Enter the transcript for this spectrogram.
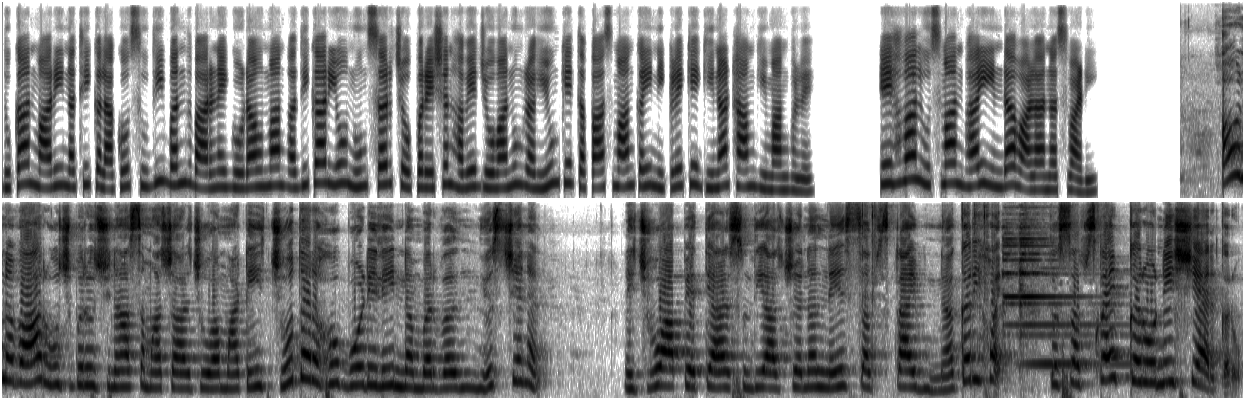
દુકાન મારી નથી, કલાકો સુધી બંધ, બારણે ગોડાઉનમાં અધિકારીઓનું સર્ચ ઓપરેશન હવે જોવાનું રહ્યું કે તપાસમાં કંઈ નીકળે કે ઘીના ઠામ ઘીમાંગ ભળે અહેવાલ ઉસ્માનભાઈ ઈંડાવાળા, નસવાડી. અવનવા રોજબરોજના સમાચાર જોવા માટે જોતા રહો Bodeli number one news channel. ને જો આપે અત્યાર સુધી આ ચેનલને સબસ્ક્રાઈબ ન કરી હોય, તો સબસ્ક્રાઈબ કરો ને શેર કરો.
